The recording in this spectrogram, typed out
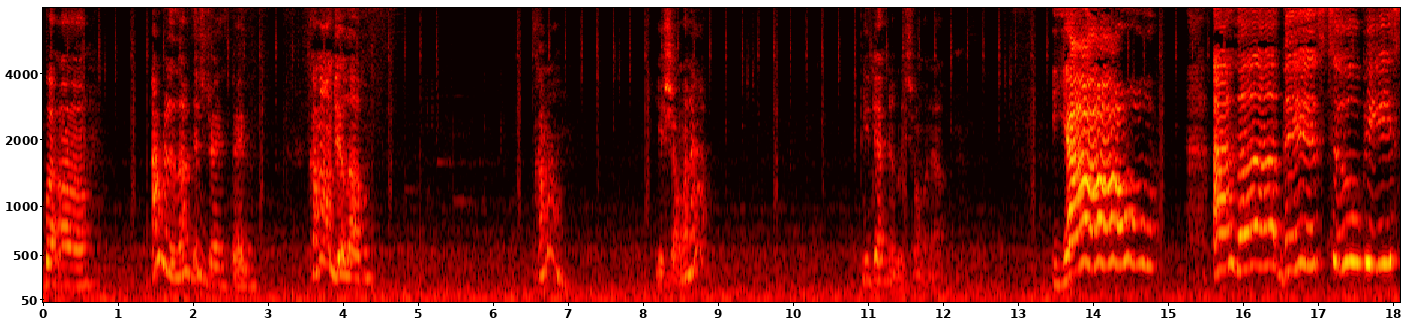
But, um, I really love this dress, baby. Come on, dear lover. Come on. You're showing up. You're definitely showing up. Y'all, I love this two-piece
